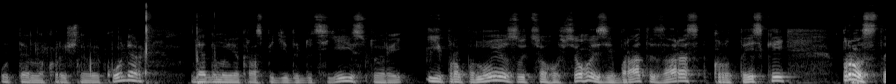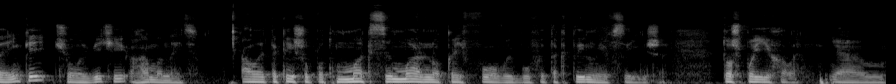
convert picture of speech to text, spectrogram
у темно-коричневий колір. Я думаю, якраз підійде до цієї історії. І пропоную з цього всього зібрати зараз крутиський, простенький чоловічий гаманець. Але такий, щоб от максимально кайфовий був і тактильний, і все інше. Тож, поїхали. Ем,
